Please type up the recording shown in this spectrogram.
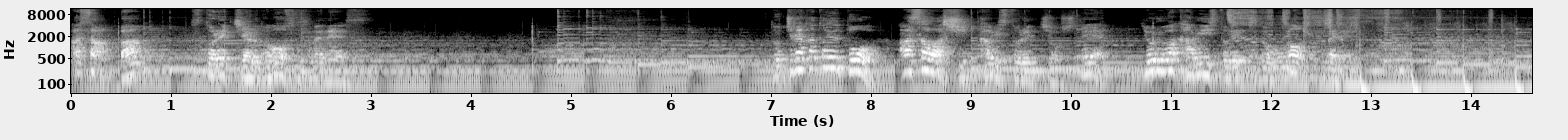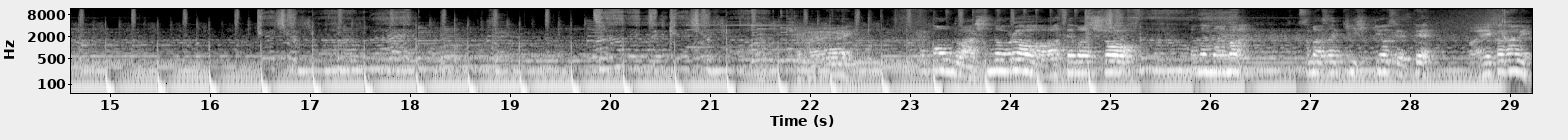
朝晩ストレッチやるのがおすすめです。どちらかというと朝はしっかりストレッチをして夜は軽いストレッチの方がおすすめです。今度は足の裏を合わせましょう。このままつま先引き寄せて前かがみ。で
